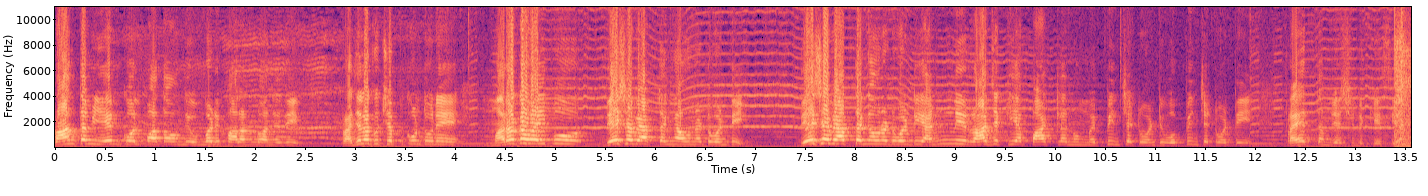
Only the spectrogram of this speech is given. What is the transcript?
ప్రాంతం ఏం కోల్పోతా ఉంది ఉమ్మడి పాలనలో అనేది ప్రజలకు చెప్పుకుంటూనే మరొక వైపు దేశవ్యాప్తంగా ఉన్నటువంటి దేశవ్యాప్తంగా ఉన్నటువంటి అన్ని రాజకీయ పార్టీలను మెప్పించేటువంటి ఒప్పించేటువంటి ప్రయత్నం చేసిండు కేసీఆర్.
